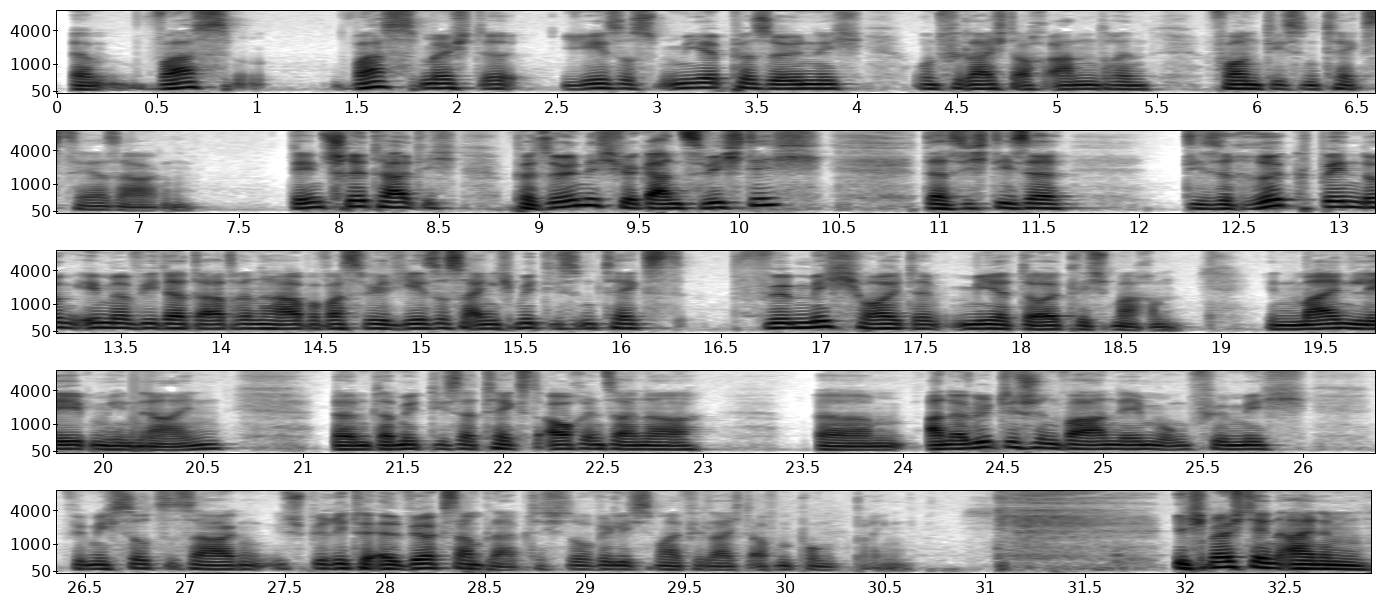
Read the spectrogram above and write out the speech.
ähm, was, was möchte Jesus mir persönlich und vielleicht auch anderen von diesem Text her sagen? Den Schritt halte ich persönlich für ganz wichtig, dass ich diese, diese Rückbindung immer wieder darin habe, was will Jesus eigentlich mit diesem Text für mich heute mir deutlich machen, in mein Leben hinein, ähm, damit dieser Text auch in seiner ähm, analytischen Wahrnehmung für mich, für mich sozusagen spirituell wirksam bleibt. So will ich es mal vielleicht auf den Punkt bringen. Ich möchte in einem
